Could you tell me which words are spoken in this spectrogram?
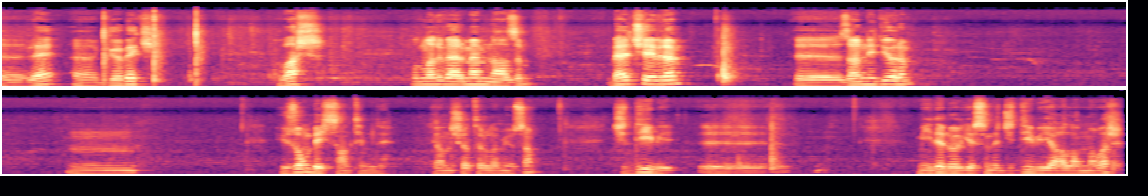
e, ve e, göbek var. Bunları vermem lazım. Bel çevrem e, zannediyorum hmm, 115 santimdi. Yanlış hatırlamıyorsam ciddi bir e, mide bölgesinde ciddi bir yağlanma var.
